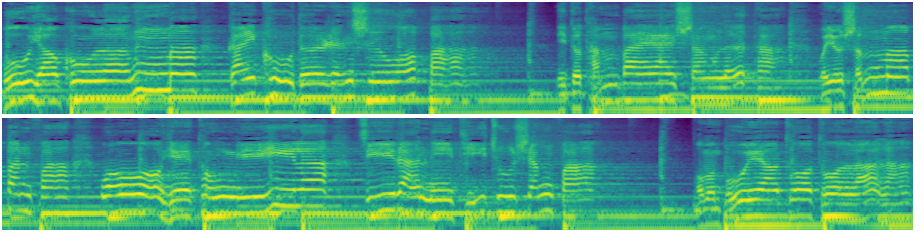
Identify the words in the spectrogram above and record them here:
不要哭了吗？该哭的人是我吧。你都坦白爱上了他，我有什么办法？我也同意了。既然你提出想法，我们不要拖拖拉拉，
